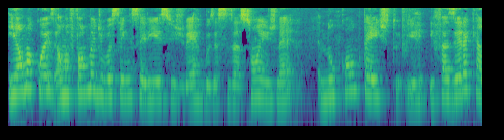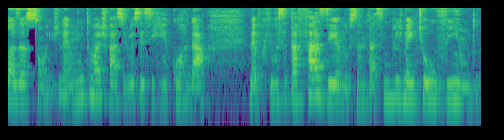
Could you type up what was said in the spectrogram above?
E é uma coisa, é uma forma de você inserir esses verbos, essas ações, né, no contexto e, e fazer aquelas ações, né? É muito mais fácil de você se recordar, né? Porque você está fazendo, você não está simplesmente ouvindo.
